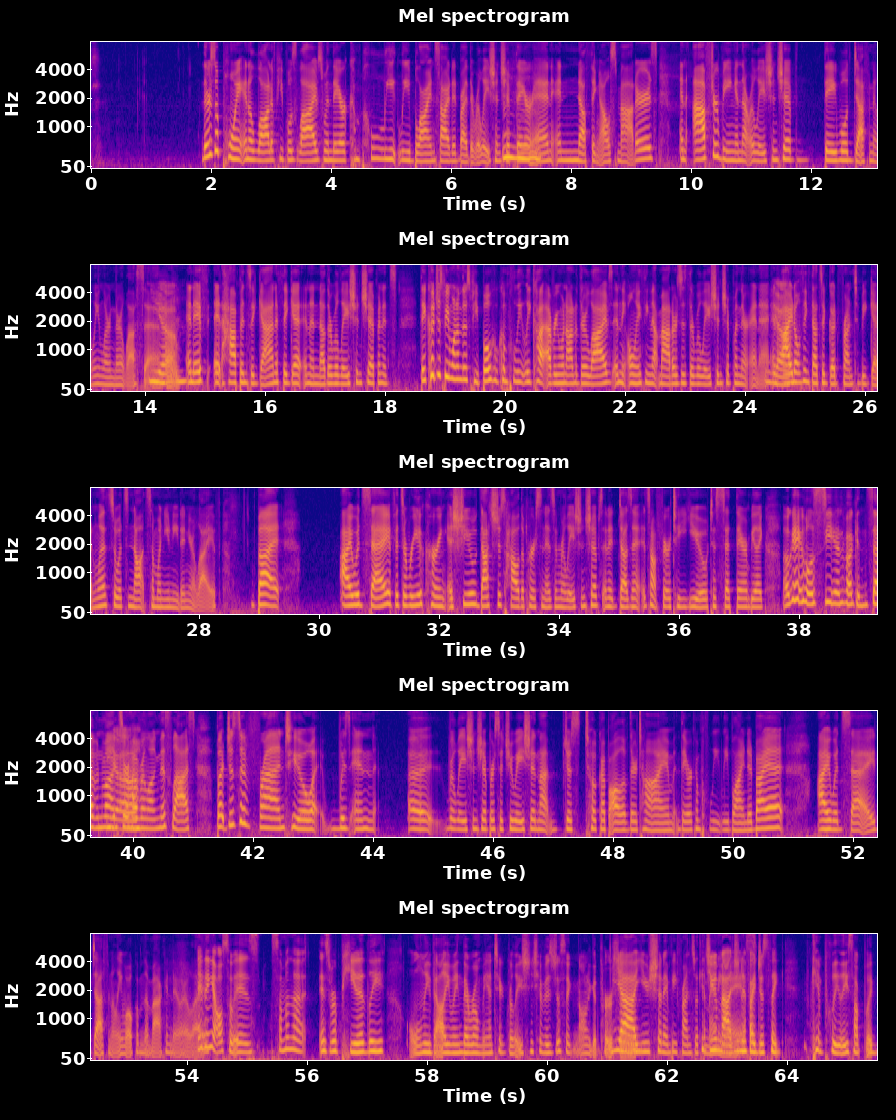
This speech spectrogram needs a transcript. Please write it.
there's a point in a lot of people's lives when they are completely blindsided by the relationship they are Mhm. in and nothing else matters. And after being in that relationship, they will definitely learn their lesson. yeah. And if it happens again, if they get in another relationship and it's they could just be one of those people who completely cut everyone out of their lives and the only thing that matters is the relationship when they're in it. Yeah. And I don't think that's a good friend to begin with, so it's not someone you need in your life. But I would say if it's a reoccurring issue, that's just how the person is in relationships and it doesn't it's not fair to you to sit there and be like, "Okay, we'll see you in fucking 7 months or however long this lasts." But just a friend who was in a relationship or situation that just took up all of their time, they were completely blinded by it. I would say definitely welcome them back into their life. I think it also is someone that is repeatedly only valuing their romantic relationship is just like not a good person. yeah, you shouldn't be friends with Could them. you imagine if I just like completely stopped like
